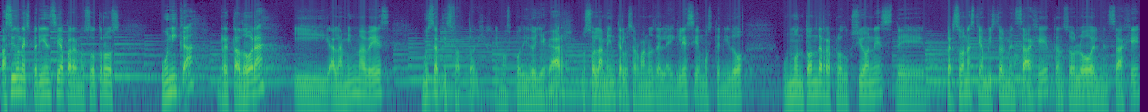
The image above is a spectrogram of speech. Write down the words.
Ha sido una experiencia para nosotros única, retadora y a la misma vez muy satisfactoria. Hemos podido llegar no solamente a los hermanos de la iglesia, hemos tenido un montón de reproducciones de personas que han visto el mensaje, tan solo el mensaje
